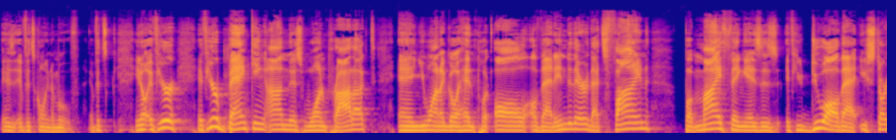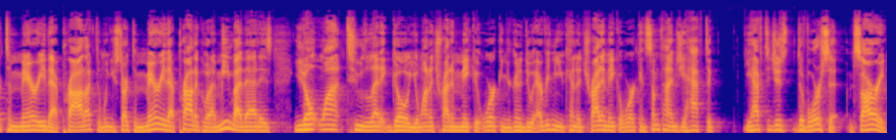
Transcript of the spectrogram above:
if it's going to move. If it's you know, if you're if you're banking on this one product and you want to go ahead and put all of that into there, that's fine. But my thing is, is if you do all that, you start to marry that product. And when you start to marry that product, what I mean by that is you don't want to let it go. You want to try to make it work and you're going to do everything you can to try to make it work. And sometimes you have to you have to just divorce it. I'm sorry.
